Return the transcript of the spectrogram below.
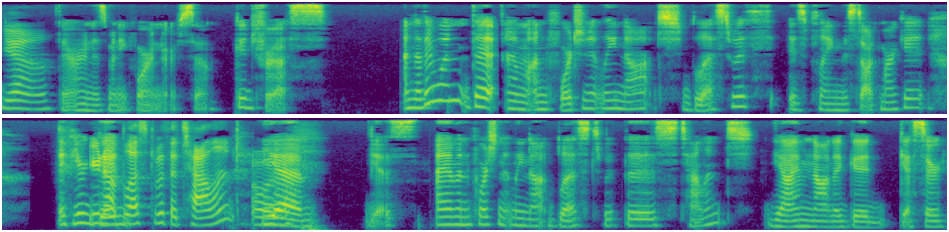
Yeah. there aren't as many foreigners, so good for us. Another one that I'm unfortunately not blessed with is playing the stock market. If you're, You're good, not blessed with a talent? Or... yeah, Yes. I am unfortunately not blessed with this talent. Yeah, I'm not a good guesser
